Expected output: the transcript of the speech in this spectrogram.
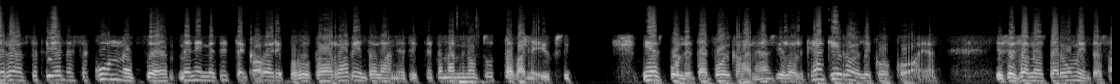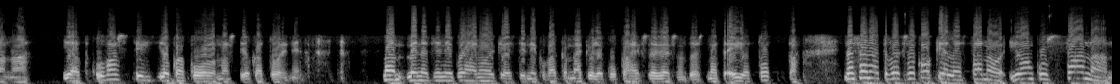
eräässä pienessä kunnassa ja menimme sitten kaveriporukalla ravintolaan ja sitten tämä minun tuttavani yksi miespuolinen tai poikahan hän silloin oli. Hän kiroili koko ajan. Ja se sanoi sitä ruminta sanaa jatkuvasti, joka kolmas, joka toinen. Mä menisin niin kuin ihan oikeasti, niin kuin vaikka mä kyllä joku 8-19, mä että ei ole totta. Mä sanoin, että voiko kokeilla sanoa jonkun sanan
